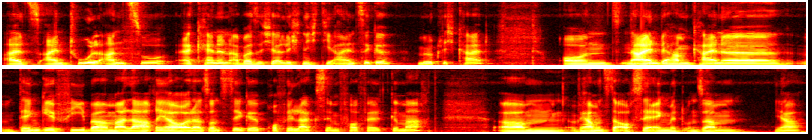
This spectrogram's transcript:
als ein Tool anzuerkennen, aber sicherlich nicht die einzige Möglichkeit. Und nein, wir haben keine Dengue, Fieber, Malaria oder sonstige Prophylaxe im Vorfeld gemacht. Ähm, wir haben uns da auch sehr eng mit unserem ja,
